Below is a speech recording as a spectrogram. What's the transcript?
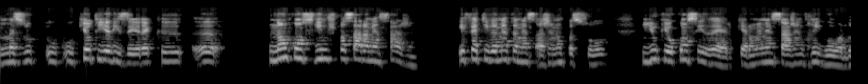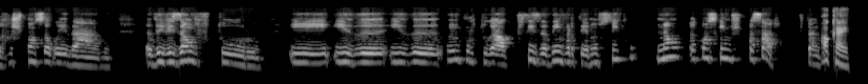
mas o, o, o, que eu te ia dizer é que uh, não conseguimos passar a mensagem. Efetivamente, a mensagem não passou, e o que eu considero que era uma mensagem de rigor, de responsabilidade, de visão de futuro e, e, de, e de um Portugal que precisa de inverter um ciclo, não a conseguimos passar. Portanto, ok,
